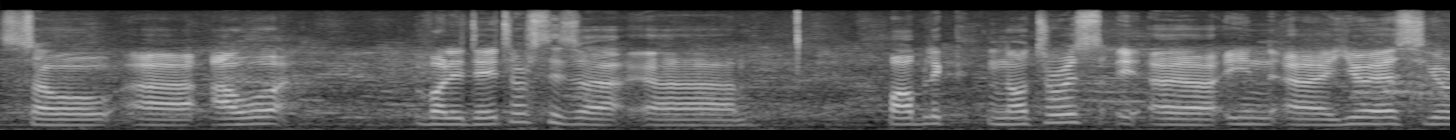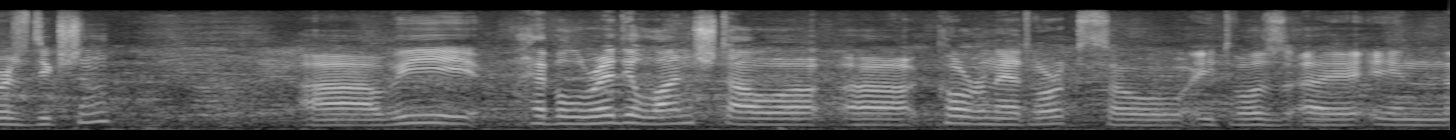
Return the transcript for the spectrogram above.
So uh, our validators is a public notaries in U.S. jurisdiction uh, we have already launched our uh, core network, so it was uh, in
